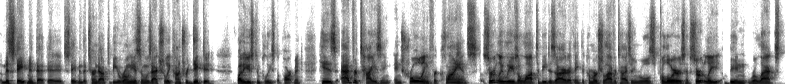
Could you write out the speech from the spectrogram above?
a misstatement that a statement that turned out to be erroneous and was actually contradicted by the Houston Police Department. His advertising and trolling for clients certainly leaves a lot to be desired. I think the commercial advertising rules for lawyers have certainly been relaxed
